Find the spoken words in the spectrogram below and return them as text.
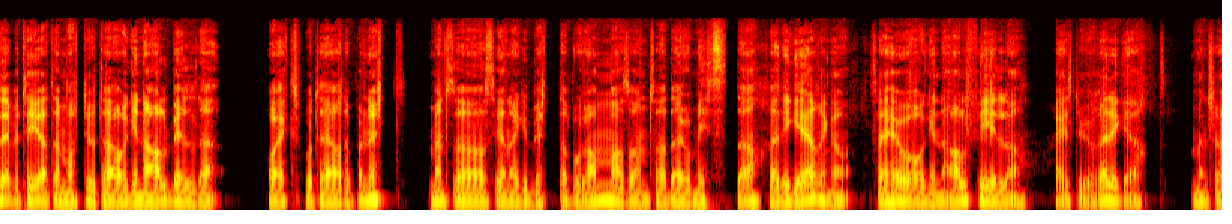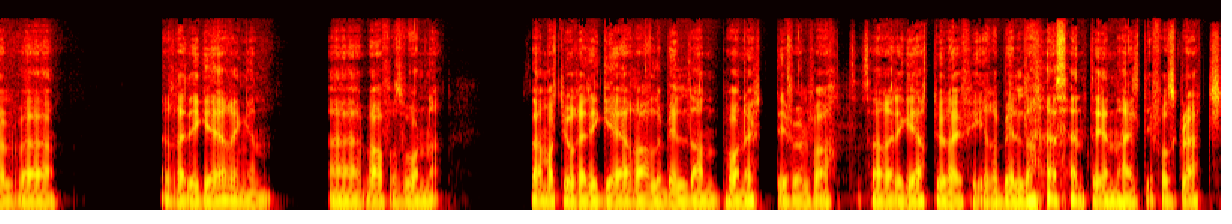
det betyr at jeg måtte jo ta originalbildet og eksportere det på nytt, men så siden jeg ikke bytta programmer og sånn, så hadde jeg jo mista redigeringa, så jeg har jo originalfiler helt uredigert, men selve redigeringen eh, var forsvunnet. Så jeg måtte jo redigere alle bildene på nytt i full fart. Så jeg redigerte jo de fire bildene jeg sendte inn helt ifra scratch,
